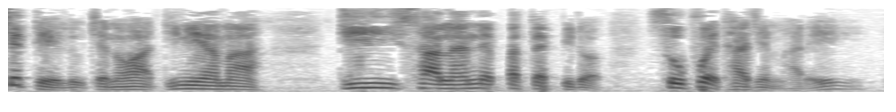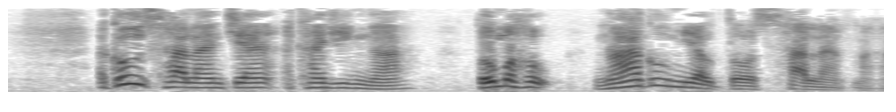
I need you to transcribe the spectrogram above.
ဖြစ်တယ်လို့ကျွန်တော်ကဒီနေရာမှာဒီဆာလံနဲ့ပတ်သက်ပြီးတော့ဆိုဖွဲ့ထားခြင်းပါတယ်အခုဆာလံကျမ်းအခန်းကြီး9သို့မဟုတ်9ခုမြောက်သောဆာလံမှာ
